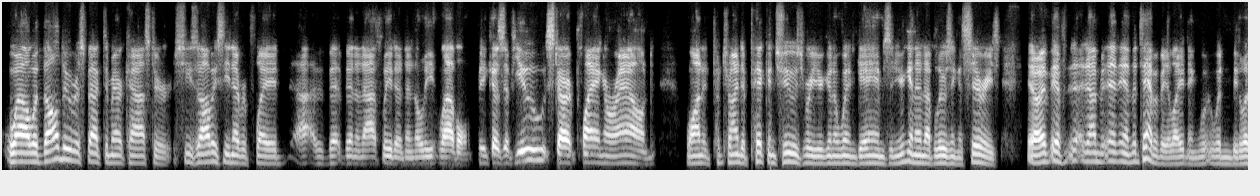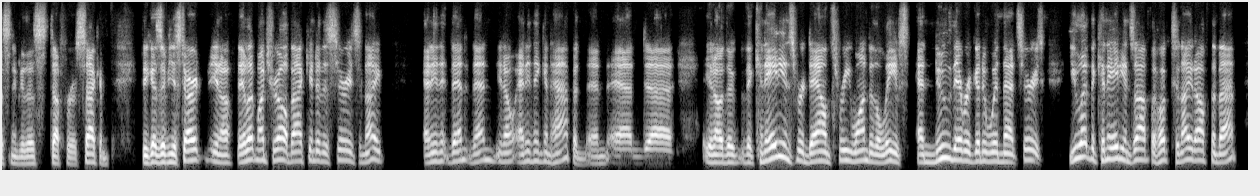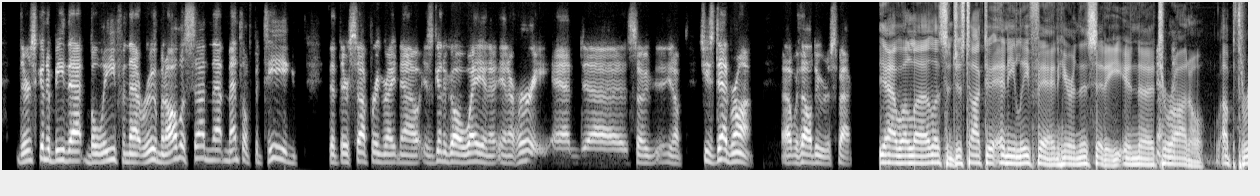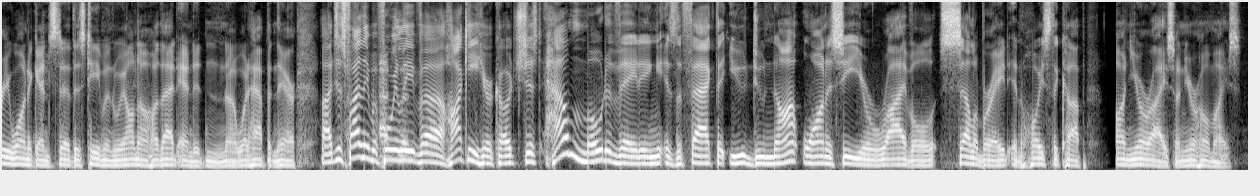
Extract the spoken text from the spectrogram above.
Well, with all due respect to Mayor Castor, she's obviously never played, uh, been an athlete at an elite level. Because if you start playing around, wanted trying to pick and choose where you're going to win games, and you're going to end up losing a series. You know, if, if and, and the Tampa Bay Lightning w- wouldn't be listening to this stuff for a second, because if you start, you know, they let Montreal back into the series tonight anything then then you know anything can happen and and uh, you know the the Canadiens were down 3-1 to the Leafs and knew they were going to win that series you let the Canadians off the hook tonight off the bat there's going to be that belief in that room and all of a sudden that mental fatigue that they're suffering right now is going to go away in a, in a hurry and uh, so you know she's dead wrong uh, with all due respect yeah, well, uh, listen, just talk to any Leaf fan here in this city, in uh, Toronto, up 3 1 against uh, this team, and we all know how that ended and uh, what happened there. Uh, just finally, before Absolutely. we leave uh, hockey here, coach, just how motivating is the fact that you do not want to see your rival celebrate and hoist the cup on your ice, on your home ice?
